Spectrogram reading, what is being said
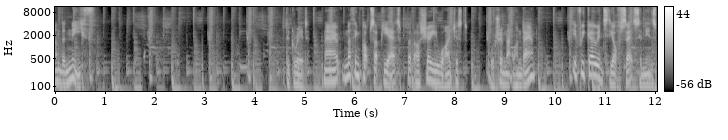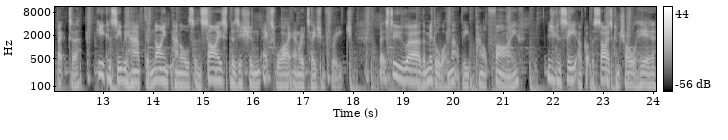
underneath grid. Now, nothing pops up yet, but I'll show you why, just we'll trim that one down. If we go into the offsets in the inspector, here you can see we have the nine panels and size, position, X, Y and rotation for each. Let's do uh, the middle one, that'll be panel 5. As you can see I've got the size control here.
